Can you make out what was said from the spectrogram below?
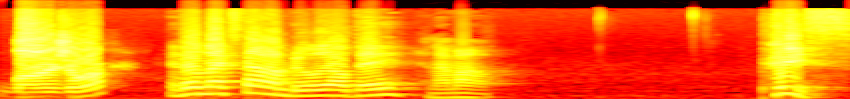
Bonjour. Until next time, I'm Dulai All Day, and I'm out. Peace!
